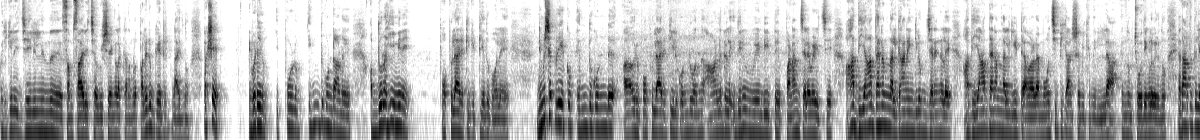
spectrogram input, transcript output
ഒരിക്കലും ജയിലിൽ നിന്ന് സംസാരിച്ച വിഷയങ്ങളൊക്കെ നമ്മൾ പലരും കേട്ടിട്ടുണ്ടായിരുന്നു. പക്ഷേ ഇവിടെയും ഇപ്പോഴും എന്തുകൊണ്ടാണ് അബ്ദുറഹീമിനെ പോപ്പുലാരിറ്റി കിട്ടിയതുപോലെ നിമിഷപ്രിയക്കും എന്തുകൊണ്ട് ആ ഒരു പോപ്പുലാരിറ്റിയിൽ കൊണ്ടുവന്ന് ആളുകൾ ഇതിനു വേണ്ടിയിട്ട് പണം ചെലവഴിച്ച് ആ ദിയാധനം നൽകാനെങ്കിലും ജനങ്ങളെ ആ ദിയാധനം നൽകിയിട്ട് അവരെ മോചിപ്പിക്കാൻ ശ്രമിക്കുന്നില്ല എന്നും ചോദ്യങ്ങൾ വരുന്നു. യഥാർത്ഥത്തിൽ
